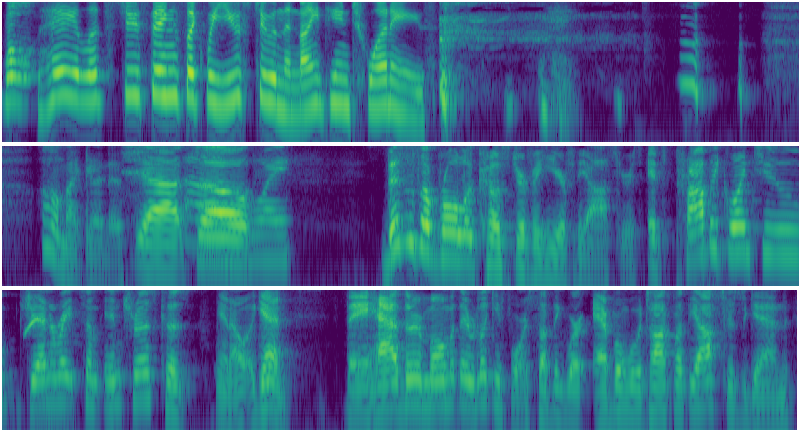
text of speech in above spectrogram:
well, Hey, let's do things like we used to in the 1920s. oh my goodness, yeah. oh So boy. This was a roller coaster of a year for the Oscars. It's probably going to generate some interest because you know, again, they had their moment they were looking for, something where everyone would talk about the Oscars again.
